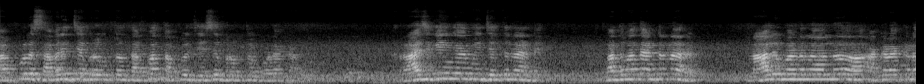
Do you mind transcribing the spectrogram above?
తప్పులు సవరించే ప్రభుత్వం తప్ప తప్పులు చేసే ప్రభుత్వం కూడా కాదు. రాజకీయంగా మేము చెప్తున్నా అండి. కొంతమంది అంటున్నారు నాలుగు మండలాల్లో అక్కడక్కడ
